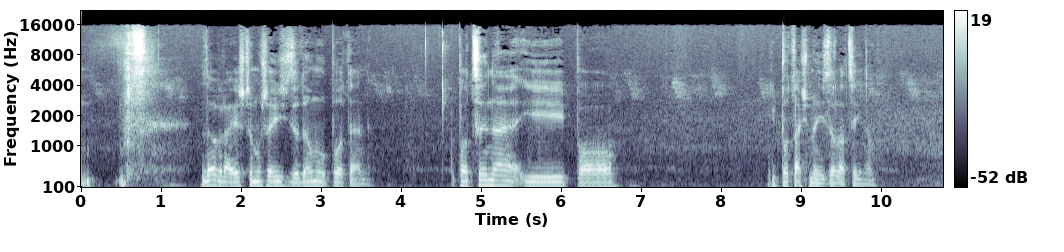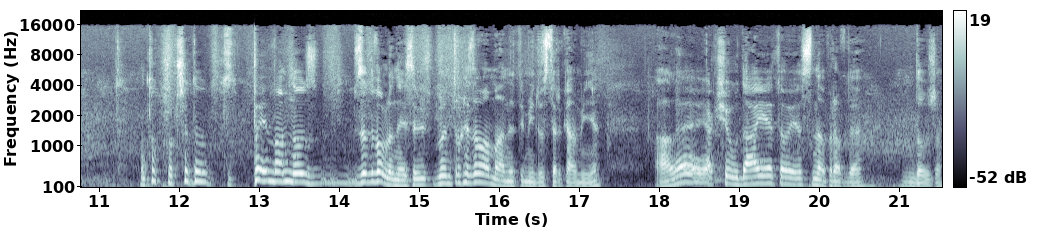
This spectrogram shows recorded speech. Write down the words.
Dobra, jeszcze muszę iść do domu po ten. Po cynę i po. i po taśmę izolacyjną. No to kurczę, to, to powiem wam, no zadowolony jestem. Już byłem trochę załamany tymi lusterkami, nie? Ale jak się udaje, to jest naprawdę dobrze.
